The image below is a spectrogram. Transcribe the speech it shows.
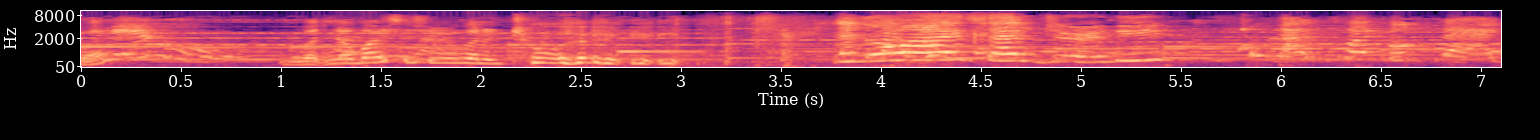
What? Ew. What? Nobody said you were gonna tour. You know what I said, Journey? Oh, that's my book bag.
